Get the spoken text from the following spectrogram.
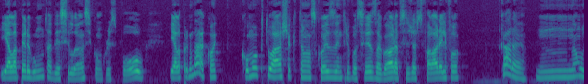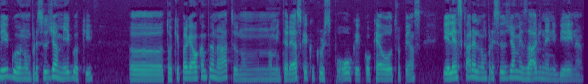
e ela pergunta desse lance com o Chris Paul, e ela pergunta, ah, como que tu acha que estão as coisas entre vocês agora? Vocês já se falaram? Ele falou, cara, não ligo, eu não preciso de amigo aqui. Uh, tô aqui pra ganhar o campeonato, não, não me interessa o que, que o Chris Paul, o que qualquer outro pensa. E ele é esse cara, ele não precisa de amizade na NBA, né?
